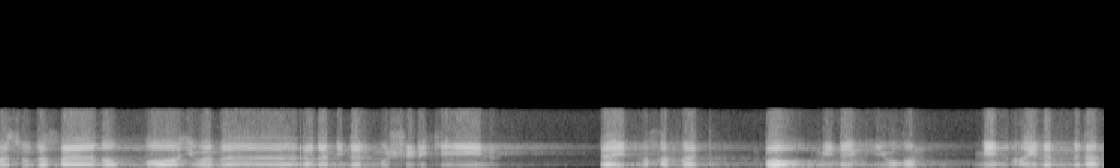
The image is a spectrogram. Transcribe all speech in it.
ва субханаллаһи ва ма ана минал мушрикин. Әйт, Мөхәммәд, был минең юлым. Мин ғилем менән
